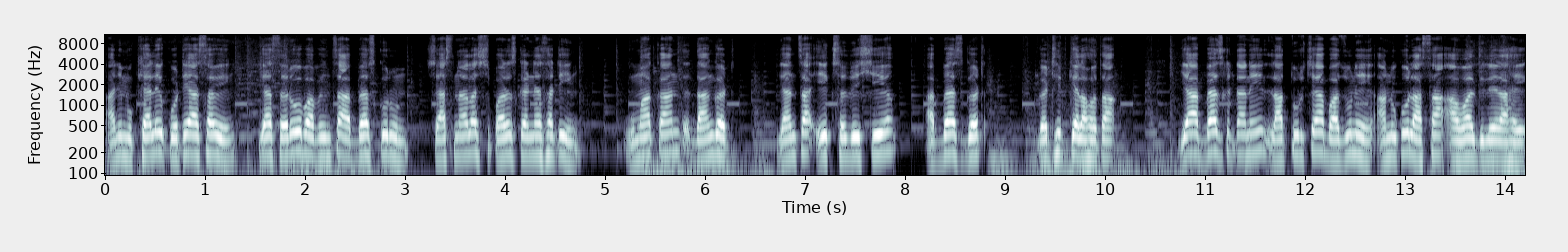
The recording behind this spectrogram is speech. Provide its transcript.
आणि मुख्यालय कोठे असावे या सर्व बाबींचा अभ्यास करून शासनाला शिफारस करण्यासाठी उमाकांत दांगट यांचा एक सदस्यीय अभ्यास गट गठीत केला होता. या अभ्यास गटाने लातूरच्या बाजूने अनुकूल असा अहवाल दिलेला आहे.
